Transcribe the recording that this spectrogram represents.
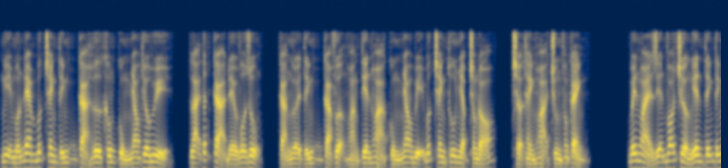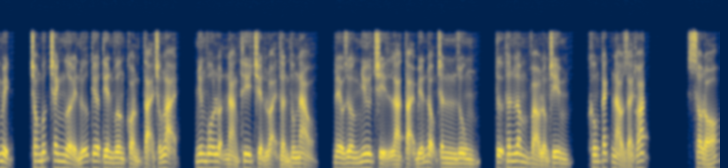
nghị muốn đem bức tranh tính cả hư không cùng nhau tiêu hủy, lại tất cả đều vô dụng, cả người tính cả phượng hoàng tiên hỏa cùng nhau bị bức tranh thu nhập trong đó, trở thành họa trùng phong cảnh bên ngoài diễn võ trường yên tĩnh tĩnh mịch, trong bức tranh người nữ kia tiên vương còn tại chống lại, nhưng vô luận nàng thi triển loại thần thông nào, đều dường như chỉ là tại biến động chân dung, tự thân lâm vào lồng chim, không cách nào giải thoát. Sau đó,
